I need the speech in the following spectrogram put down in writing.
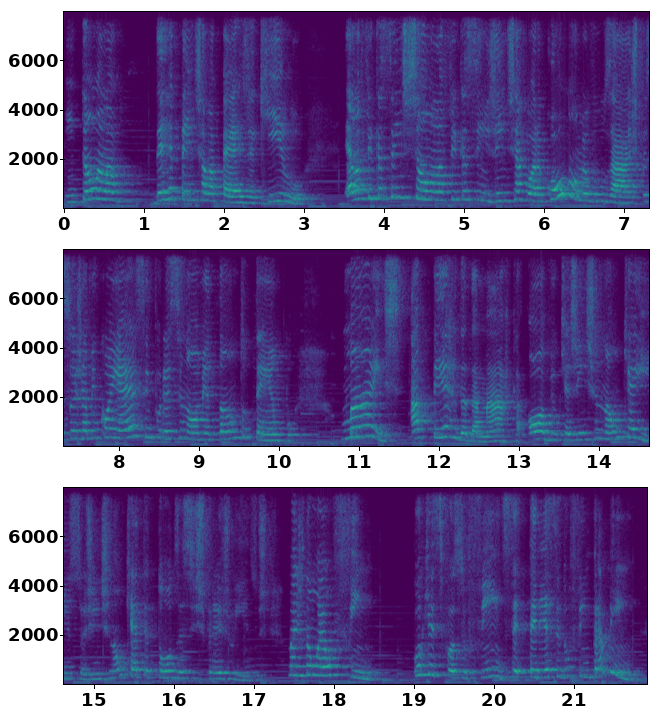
Então, ela de repente ela perde aquilo, ela fica sem chão, ela fica assim, gente, agora qual nome eu vou usar? As pessoas já me conhecem por esse nome há tanto tempo mas a perda da marca, óbvio que a gente não quer isso, a gente não quer ter todos esses prejuízos, mas não é o fim. Porque se fosse o fim, teria sido o fim para mim.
